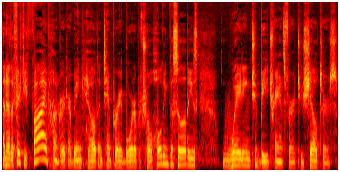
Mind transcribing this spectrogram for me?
Another 5,500 are being held in temporary Border Patrol holding facilities, waiting to be transferred to shelters.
